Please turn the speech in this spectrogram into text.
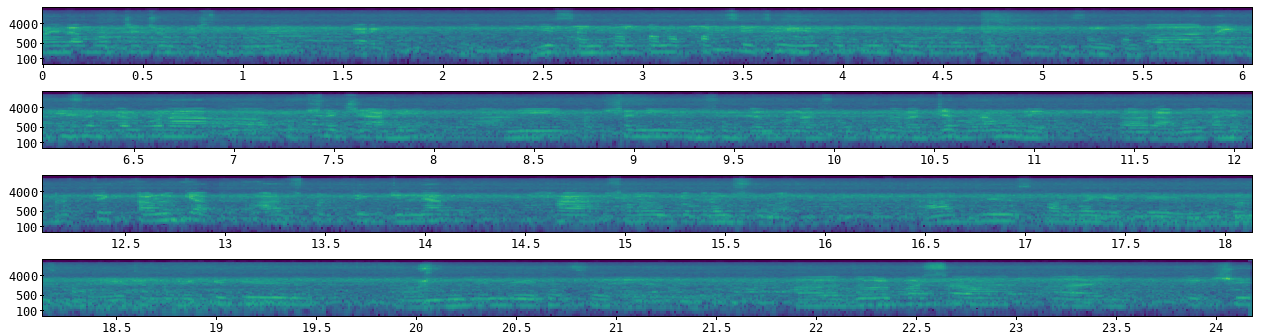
महिला मोर्चाच्या उपस्थितीमध्ये कार्यक्रम होईल. ही संकल्पना पक्षाची आहे तर तुमची वैयक्तिक तुमची संकल्पना? नाही ही संकल्पना पक्षाची आहे आणि पक्षाने ही संकल्पना संपूर्ण राज्यभरामध्ये राबवत आहेत. प्रत्येक तालुक्यात आज प्रत्येक जिल्ह्यात हा सगळा उपक्रम सुरू आहे. आज जे स्पर्धा घेतली निबंध स्पर्धा याच्यामध्ये किती मुलींनी याच्यात सहभाग जवळपास एकशे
